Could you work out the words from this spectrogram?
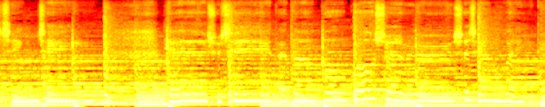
心情？也许期待的不过是与时间为敌。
